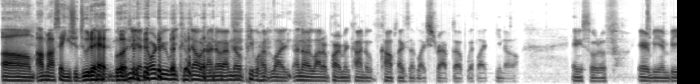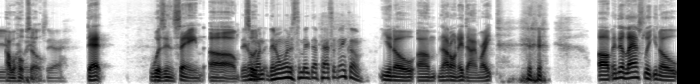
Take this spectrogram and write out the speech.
Um, I'm not saying you should do that, but yeah, nor do we condone. I know, I know people have like, I know a lot of apartment condo complexes have like strapped up with like, you know, any sort of Airbnb. I would hope so. Yeah, that was insane. Um, they don't so want, they don't want us to make that passive income. You know, um, not on a dime, right? um, and then lastly, you know,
